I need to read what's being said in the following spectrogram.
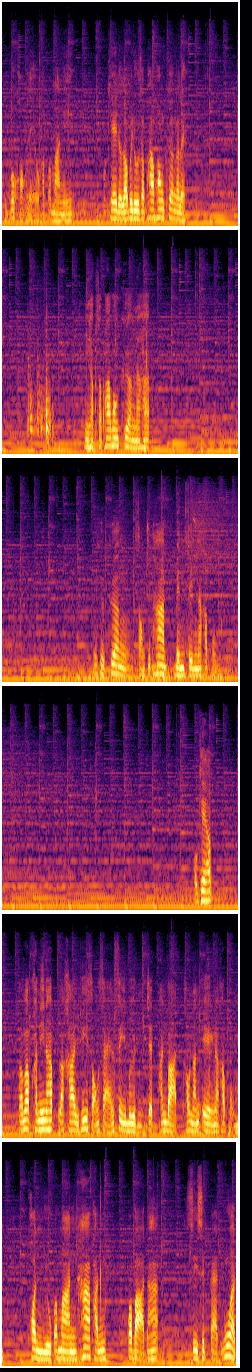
เป็นพวกของเหลวครับประมาณนี้ โอเค เดี๋ยวเราไปดูสภาพห้องเครื่องกันเลย นี่ครับสภาพห้องเครื่องนะฮะ นี่คือเครื่อง 2.5 เบนซินนะครับผม โอเคครับสำหรับคันนี้นะครับ ราคาอยู่ที่ 247,000 บาทเท่านั้นเองนะครับผม ผ่อนอยู่ประมาณ 5,000 กว่าบาทนะฮะ 48 งวด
